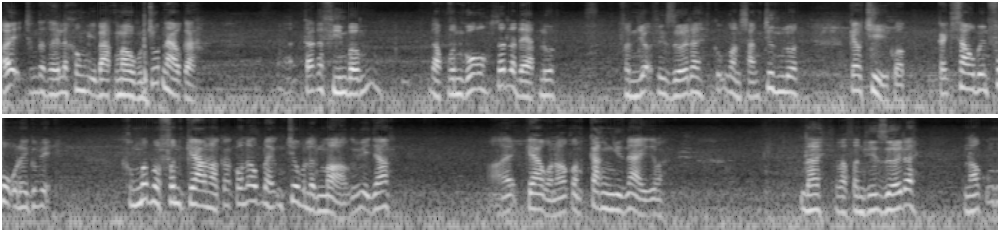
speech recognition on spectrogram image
Ấy chúng ta thấy là không bị bạc màu một chút nào cả. Các cái phím bấm đọc vân gỗ rất là đẹp luôn phần nhựa phía dưới đây cũng còn sáng trưng luôn. Keo chỉ của cánh sau bên phụ đây quý vị. Không mất một phân keo nào các con ốc này cũng chưa một lần mở quý vị nhá. Đấy, keo của nó còn căng như thế này cơ mà. Đây và phần phía dưới đây nó cũng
